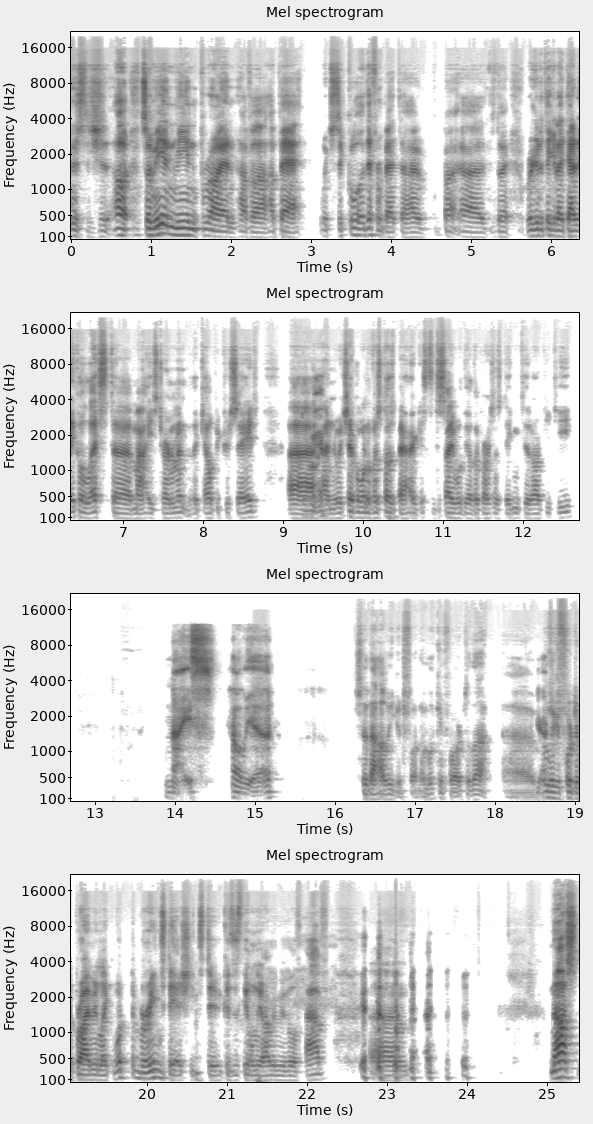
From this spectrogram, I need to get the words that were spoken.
This is shit. oh, so me and me and Brian have a, a bet, which is a cool, a different bet to have. But uh, we're going to take an identical list to Matty's tournament, the Kelpie Crusade, uh, Okay. and whichever one of us does better gets to decide what the other person's taking to the RPT. Nice. Hell yeah. So that'll be good fun. I'm looking forward to that. Um, Yeah. I'm looking forward to Brian being like, "What the Marines data sheets do?" Because it's the only army we both have. Um, Nas,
